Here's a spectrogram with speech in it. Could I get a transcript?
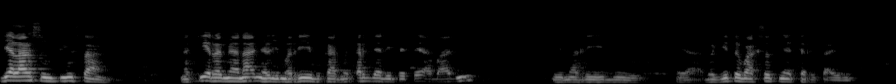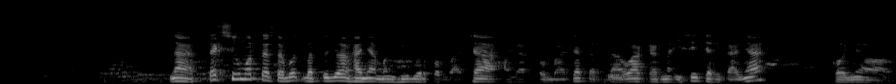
Dia langsung pingsan. Nah kira anaknya lima ribu karena kerja di PT Abadi lima ribu. Ya, begitu maksudnya cerita ini. Nah, teks humor tersebut bertujuan hanya menghibur pembaca agar pembaca tertawa karena isi ceritanya konyol.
